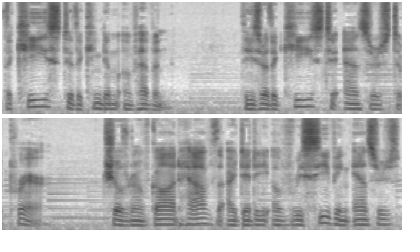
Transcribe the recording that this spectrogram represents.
the keys to the kingdom of heaven. These are the keys to answers to prayer. Children of God have the identity of receiving answers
